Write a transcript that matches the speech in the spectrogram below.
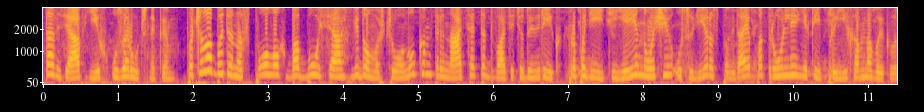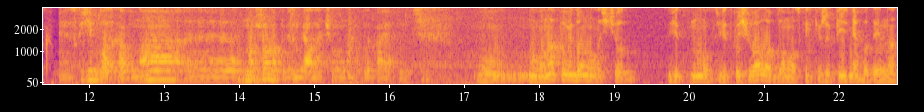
та взяв їх у заручники. Почала бити на сполох бабуся. Відомо, що онукам 13 та 21 рік. Про події тієї ночі у суді розповідає патрульний, який приїхав на виклик. Скажіть, будь ласка, вона е, ну що вона повідомляла, чого вона викликає поліцію? Е, Ну, вона повідомила, що від, ну, відпочивала вдома, оскільки вже пізня година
